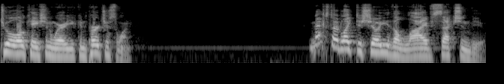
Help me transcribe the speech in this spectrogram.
to a location where you can purchase one. Next, I'd like to show you the live section view.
